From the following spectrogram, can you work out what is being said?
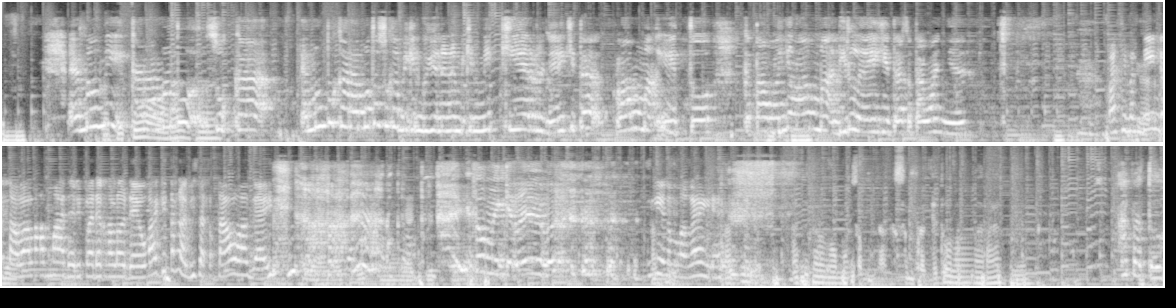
Emang nih Karama tuh suka Emang tuh Karama tuh suka bikin guyonan yang bikin mikir Jadi kita lama gitu Ketawanya lama Delay kita ketawanya Masih mending Ya, ya. ketawa lama daripada kalau dewa kita nggak bisa ketawa guys. kayak gitu Itu mikirnya tuh iya makanya. tapi tapi kalau ngomong sebelah sebelah itu olahraga Apa tuh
